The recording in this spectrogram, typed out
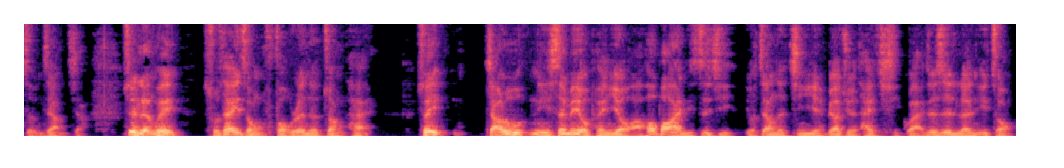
只能这样讲。所以人会处在一种否认的状态。所以，假如你身边有朋友啊，或包含你自己有这样的经验，不要觉得太奇怪，这是人一种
